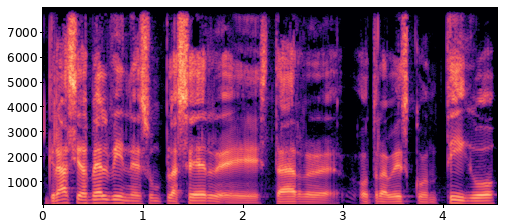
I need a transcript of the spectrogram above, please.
Gracias, Melvin. Es un placer eh, estar eh, otra vez contigo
